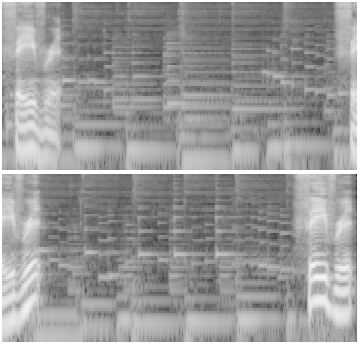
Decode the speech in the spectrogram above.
favorite, favorite, favorite,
